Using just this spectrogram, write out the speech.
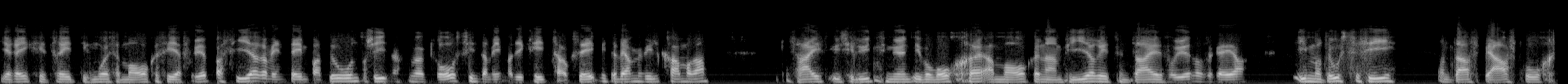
Die Rehkitzrettung muss am Morgen sehr früh passieren, wenn die Temperaturunterschiede noch genug groß sind, damit man die Kitz auch sieht mit der Wärmebildkamera. Das heisst, unsere Leute müssen über Wochen am Morgen am 4 Uhr, zum Teil früher sogar, immer draußen sein. Und das beansprucht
